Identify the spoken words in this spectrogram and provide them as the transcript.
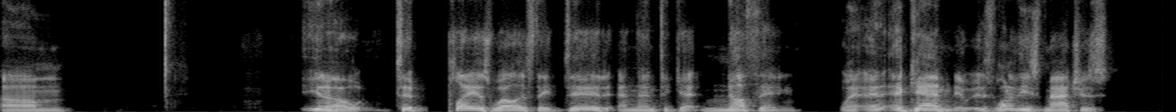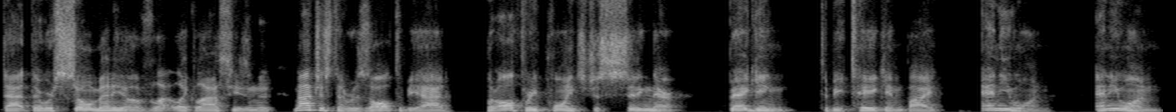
um, you know to play as well as they did and then to get nothing when and again it was one of these matches that there were so many of like last season. Not just a result to be had but all three points just sitting there begging to be taken by anyone anyone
